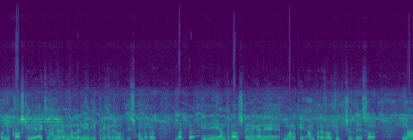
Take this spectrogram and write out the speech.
కొంచెం costly actual hundred MLA nearly three hundred వరకు తీసుకుంటారు. బట్ ఇది ఎంత కాస్ట్ అయినా కానీ మనకి అంత రిజల్ట్ చూపించుద్ది. సో నా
